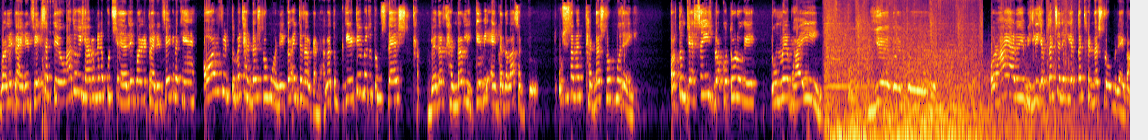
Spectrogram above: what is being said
वाले ट्राइडेंट फेंक सकते हो। हाँ तो यहाँ पे मैंने कुछ चैनलिंग वाले ट्राइडेंट फेंक रखे हैं, और फिर तुम्हें थंडर स्ट्रोम होने का इंतज़ार करना है। अगर तुम क्रिएटिव में तो तुम स्लैश वेदर थंडर लिख के भी एंटर दबा सकते हो। तो उसी समय थंडर स्ट्रोम हो जाएगी। और तुम जैसे ही इस ब्लॉक को तोड़ोगे तुम्हें भाई। ये देखो। और हाँ यार ये बिजली जब तक चलेगी जब तक ठंडा स्ट्रोम रहेगा।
